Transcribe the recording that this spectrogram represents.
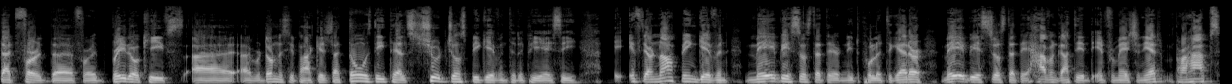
that for the for Breda O'Keeffe's uh, redundancy package that those details should just be given to the PAC. If they're not being given, maybe it's just that they need to pull it together. Maybe it's just that they haven't got the information yet, perhaps.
